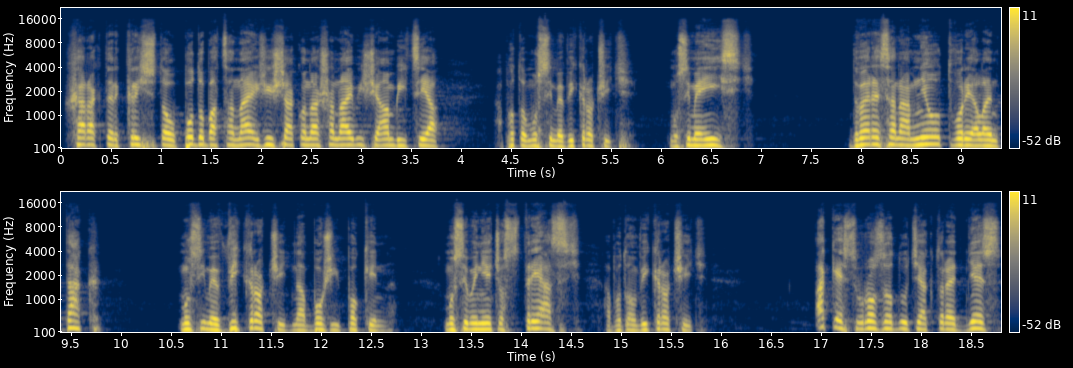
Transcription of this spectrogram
charakter Kristov, podobať sa na Ježiša ako naša najvyššia ambícia a potom musíme vykročiť, musíme ísť. Dvere sa nám neotvoria len tak, musíme vykročiť na Boží pokyn. Musíme niečo striasť a potom vykročiť. Aké sú rozhodnutia, ktoré dnes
